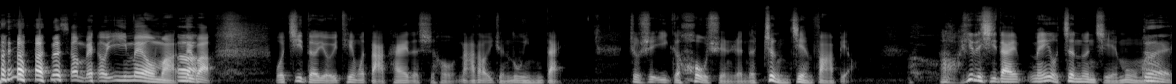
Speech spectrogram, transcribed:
那时候没有 email 嘛，对吧？我记得有一天我打开的时候，拿到一卷录音带，就是一个候选人的证件发表。啊，黑的时代没有政论节目嘛，对，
